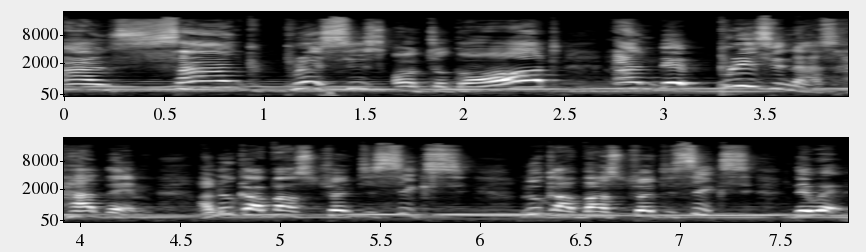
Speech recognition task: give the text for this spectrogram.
and sang praises unto God, and the prisoners heard them. And look at verse 26. Look at verse 26. They were,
